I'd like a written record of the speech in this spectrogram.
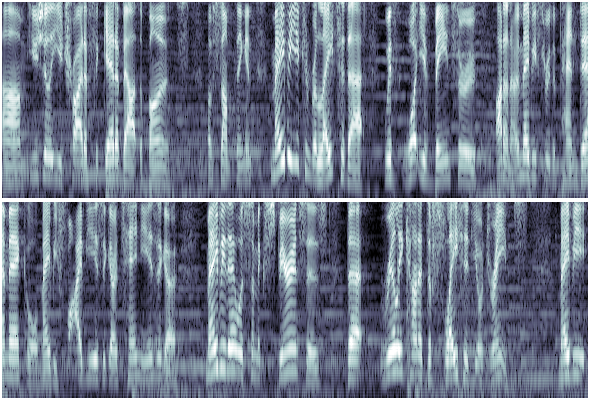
um, usually you try to forget about the bones of something. And maybe you can relate to that with what you've been through, I don't know, maybe through the pandemic or maybe five years ago, 10 years ago. Maybe there was some experiences that really kind of deflated your dreams. Maybe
